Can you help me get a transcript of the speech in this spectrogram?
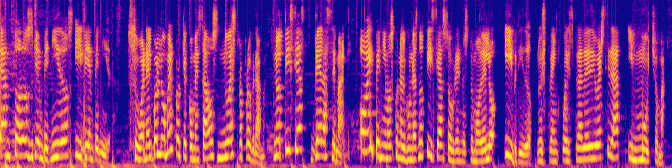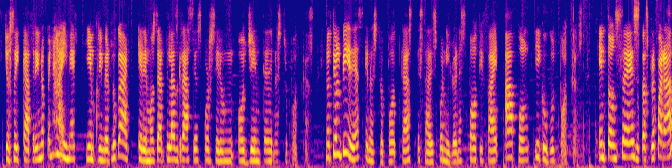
Sean todos bienvenidos y bienvenidas. Suban el volumen porque comenzamos nuestro programa. Noticias de la semana. Hoy venimos con algunas noticias sobre nuestro modelo híbrido, nuestra encuesta de diversidad y mucho más. Yo soy Catherine Oppenheimer y en primer lugar queremos darte las gracias por ser un oyente de nuestro podcast. No te olvides que nuestro podcast está disponible en Spotify, Apple y Google Podcast. Entonces, ¿estás preparado?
